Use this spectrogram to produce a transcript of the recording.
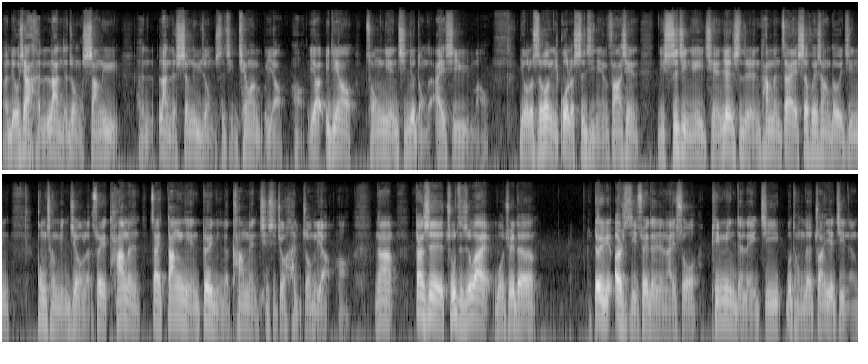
呃留下很烂的这种商誉、很烂的声誉这种事情，千万不要。哈，要一定要从年轻就懂得爱惜羽毛。有的时候你过了十几年，发现你十几年以前认识的人，他们在社会上都已经。功成名就了，所以他们在当年对你的 comment 其实就很重要哈。那但是除此之外，我觉得对于二十几岁的人来说，拼命的累积不同的专业技能，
